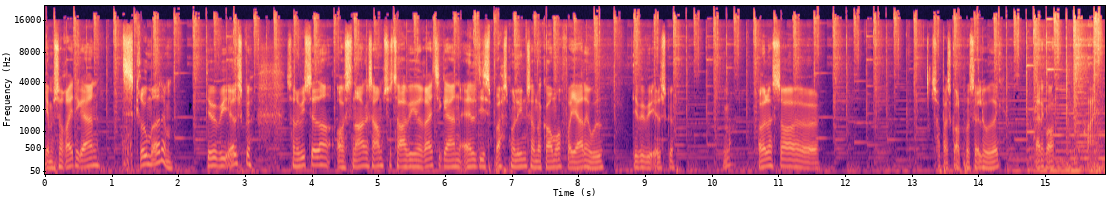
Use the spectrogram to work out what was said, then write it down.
Jamen så rigtig gerne. Skriv med dem. Det vil vi elske. Så når vi sidder og snakker sammen, så tager vi rigtig gerne alle de spørgsmål ind, som der kommer fra jer derude. Det vil vi elske. Ja. Og ellers så... Øh, så pas godt på dig selv derude, ikke? Ha' det godt. Hej.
